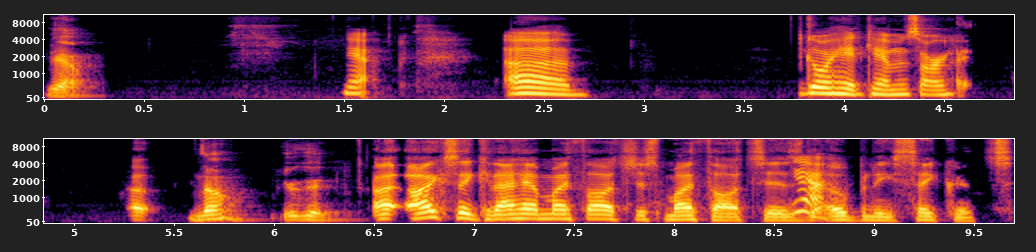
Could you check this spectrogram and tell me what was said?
yeah, yeah. Uh, go ahead, Kevin. Sorry. No, you're good. I, I actually, can I have my thoughts? Just my thoughts is Yeah. the opening sequence.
